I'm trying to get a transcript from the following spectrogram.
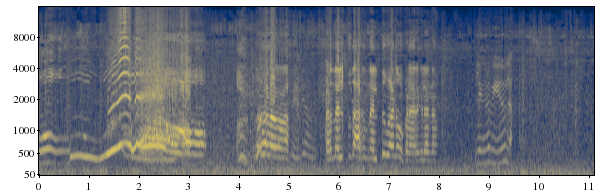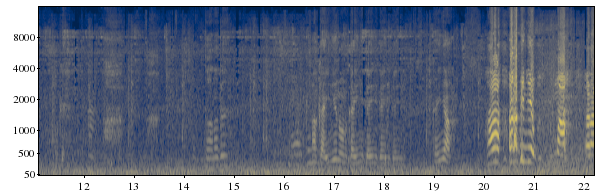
ഓ. എടാ നിലത്ത് നിലത്ത് വേണം നോക്കണം ആരെങ്കിലും എന്നാ വീഴൂല. എന്താണത്? ആ കഴിഞ്ഞു തോന്നുന്നു കഴിഞ്ഞു കഴിഞ്ഞു കഴിഞ്ഞു കഴിഞ്ഞു. കഴിഞ്ഞാ? ആ, എടാ പിന്നെയും? ഉമ്മ! എടാ,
